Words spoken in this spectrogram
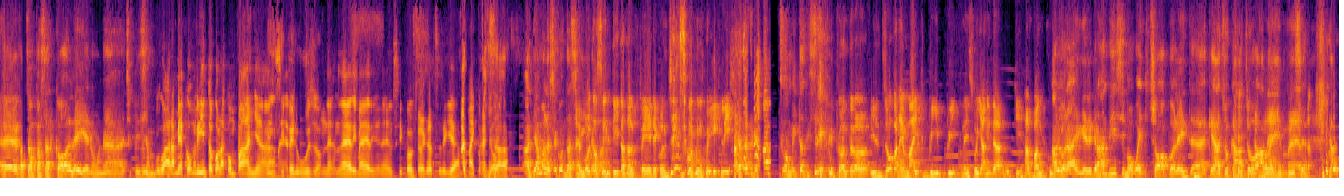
eh, facciamo passare Colley e non uh, ci pensiamo. Guarda, mi ha convinto con la compagna Nancy Peluso. N- Neri, Mary, Nancy, come cazzo si chiama? Esatto. Andiamo alla seconda sfida. È molto sentita dal Fede con Jason Williams. suo mito di sempre. Contro il giovane Mike Bibby nei suoi anni da rookie a Vancouver. Allora, il grandissimo White Chocolate eh, che ha giocato che a Memphis dal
